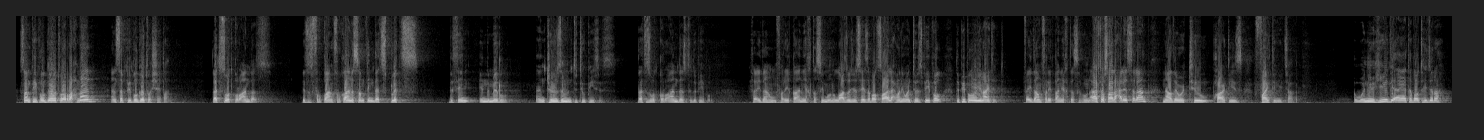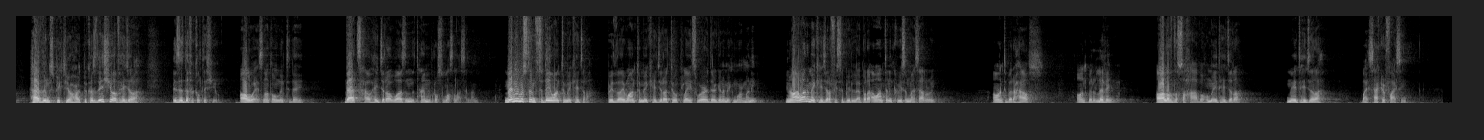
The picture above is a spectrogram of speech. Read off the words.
Some people go to Ar-Rahman and some people go to a shaitan. That's what Quran does. It is Furqan. Furqan is something that splits the thing in the middle and turns them into two pieces. That is what Quran does to the people. فَإِذَا هُمْ فَرِيقَانِ يَخْتَصِمُونَ Allah Azza says about Salih when he went to his people, the people were united. فَإِذَا هُمْ فَرِيقَانِ يَخْتَصِفُونَ After Salih alayhi salam, now there were two parties fighting each other. When you hear the ayat about hijrah, have them speak to your heart because the issue of hijrah is a difficult issue. Always, not only today. That's how hijrah was in the time of Rasulullah. Many Muslims today want to make hijrah, but they want to make hijrah to a place where they're going to make more money. You know, I want to make hijrah fi sabilillah, but I want an increase in my salary. I want a better house. I want better living. All of the Sahaba who made hijrah made hijrah by sacrificing.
